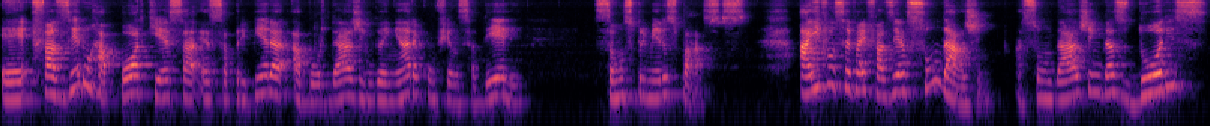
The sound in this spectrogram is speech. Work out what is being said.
é, fazer o rapport, que essa, essa primeira abordagem, ganhar a confiança dele, são os primeiros passos. Aí você vai fazer a sondagem, a sondagem das dores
